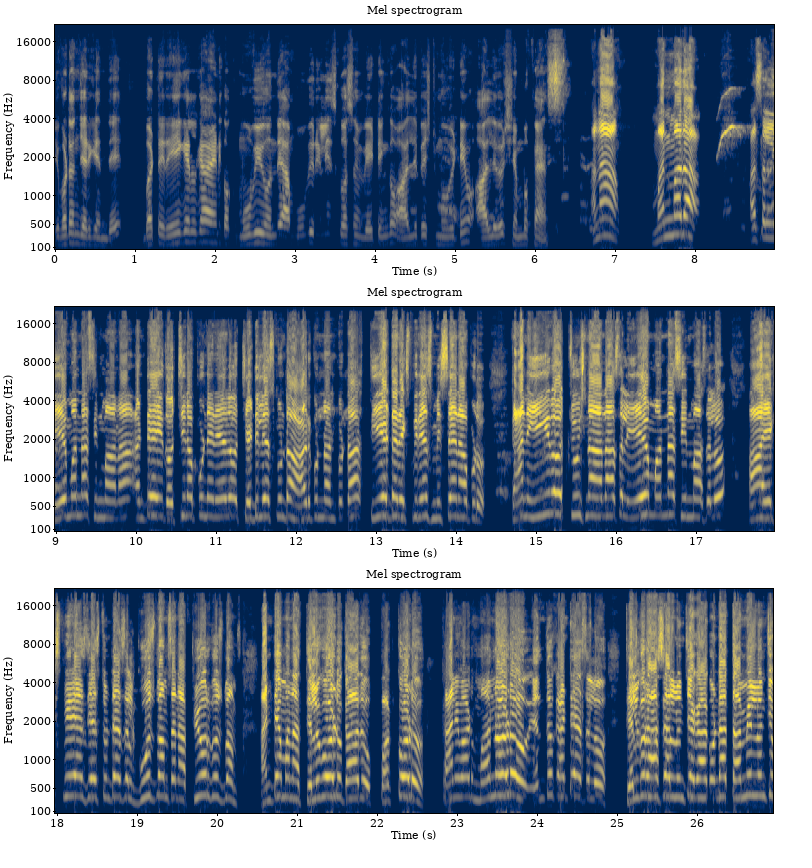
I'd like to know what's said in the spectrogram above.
ఇవ్వడం జరిగింది. బట్ రీగల్గా ఆయనకు ఒక మూవీ ఉంది. ఆ మూవీ రిలీజ్ కోసం waiting. All the best movie team. All the best Shambhu fans. అన్నా మన్మద అసలు ఏమన్నా సినిమానా అంటే ఇది వచ్చినప్పుడు నేను ఏదో చెడ్డీలు వేసుకుంటా ఆడుకుంటా అనుకుంటా థియేటర్ ఎక్స్పీరియన్స్ మిస్ అయినప్పుడు. కానీ ఈ రోజు చూసిన అన్న అసలు ఏమన్నా సినిమా అసలు? ఆ ఎక్స్పీరియన్స్ చేస్తుంటే అసలు గూస్ బంప్స్ అన్న ప్యూర్ గూస్ బంప్స్ అంటే మన తెలుగోడు కాదు పక్కోడు. కానీ వాడు మనోడు. ఎందుకంటే అసలు తెలుగు రాష్ట్రాల నుంచే కాకుండా తమిళ నుంచి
